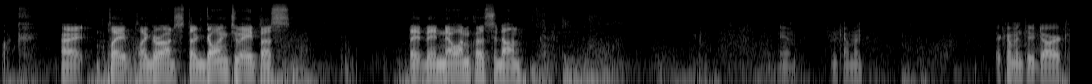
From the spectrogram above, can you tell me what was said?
Fuck. All right, play, play garage. They're going to ape us. They, they know I'm close to dawn. Yep, I'm coming. They're coming through dark.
